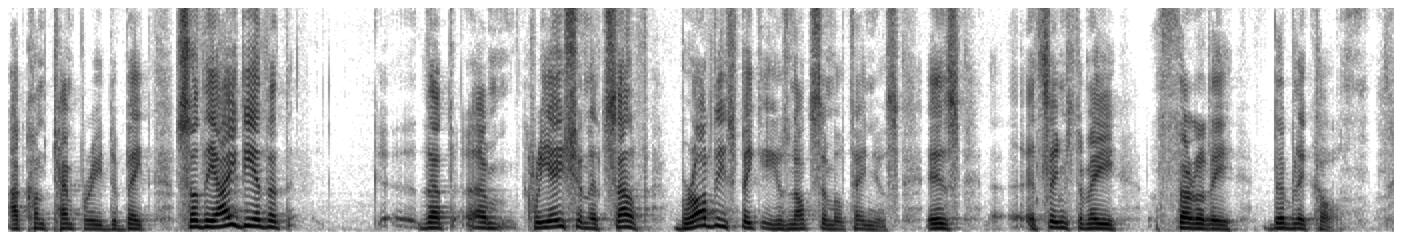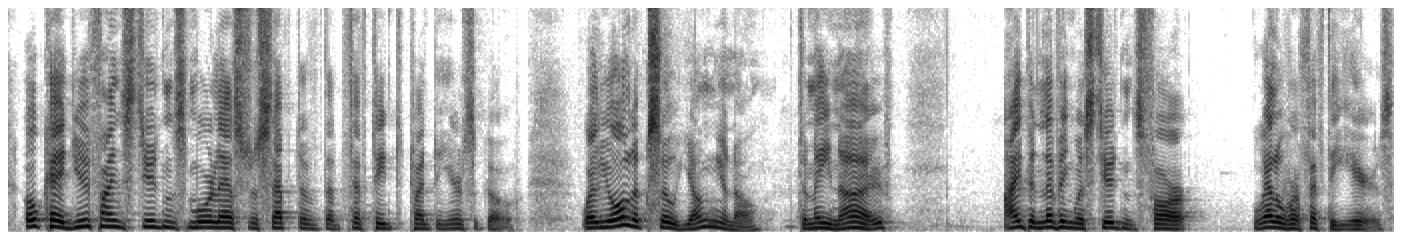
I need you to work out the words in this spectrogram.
a contemporary debate. So the idea that, that um, creation itself, broadly speaking, is not simultaneous is, it seems to me, thoroughly biblical. Okay, do you find students more or less receptive than 15 to 20 years ago? Well, you all look so young, you know, to me now. I've been living with students for well over 50 years,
